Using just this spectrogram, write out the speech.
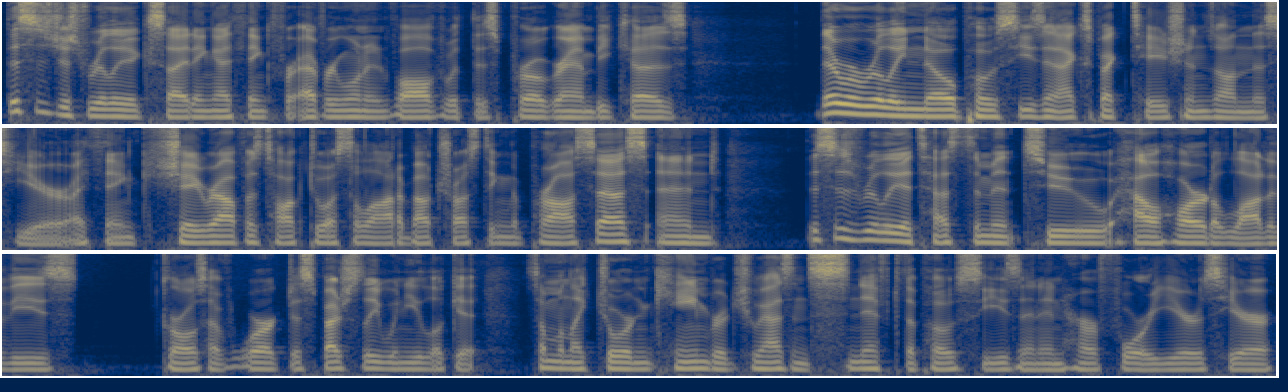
this is just really exciting, I think, for everyone involved with this program because there were really no postseason expectations on this year. I think Shea Ralph has talked to us a lot about trusting the process and this is really a testament to how hard a lot of these girls have worked, especially when you look at someone like Jordan Cambridge, who hasn't sniffed the postseason in her four years here.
